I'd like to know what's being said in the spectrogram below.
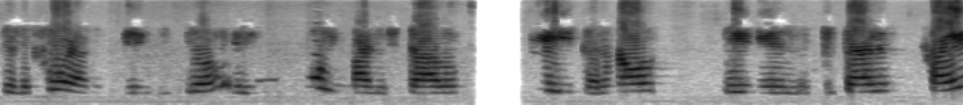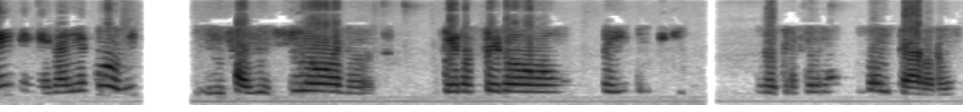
se le fue en muy mal estado, se internó en el hospital Jaén, en el área COVID, y falleció a los 0020 lo trajeron muy tarde,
